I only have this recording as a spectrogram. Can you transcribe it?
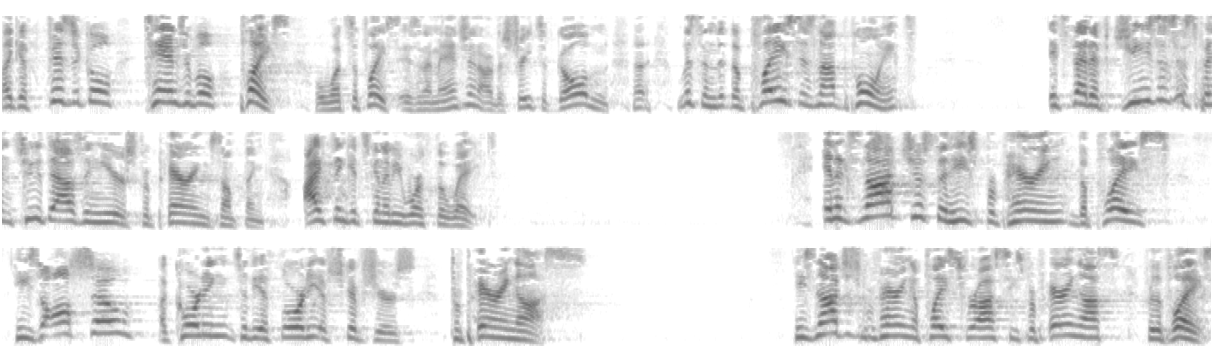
like a physical, tangible place. Well, what's the place? Is it a mansion? Are the streets of gold? And, uh, listen, the place is not the point. It's that if Jesus has spent 2,000 years preparing something, I think it's going to be worth the wait. And it's not just that he's preparing the place, he's also, according to the authority of scriptures, preparing us. He's not just preparing a place for us, he's preparing us for the place.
